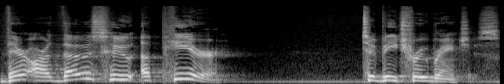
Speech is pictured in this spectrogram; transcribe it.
There are those who appear to be true branches,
